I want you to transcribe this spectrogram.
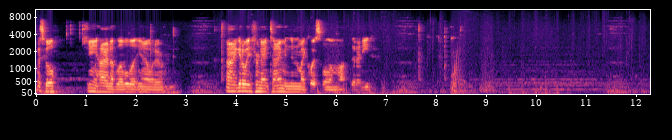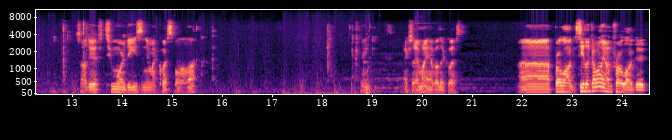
That's cool. She ain't high enough level, but you know, whatever. Alright, gotta wait for nighttime and then my quest will unlock that I need. So I'll do two more of these and then my quest will unlock. I think. Actually, I might have other quests. Uh, prologue. See, look, I'm only on prologue, dude.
